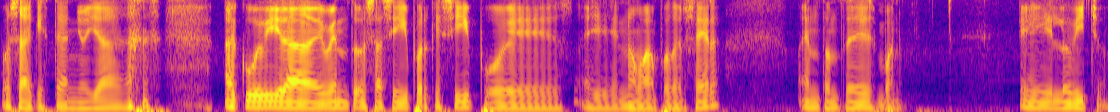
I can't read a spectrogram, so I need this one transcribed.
O sea que este año ya acudir a eventos así porque sí, pues eh, no va a poder ser. Entonces, bueno, eh, lo dicho,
